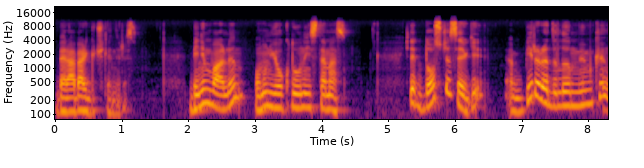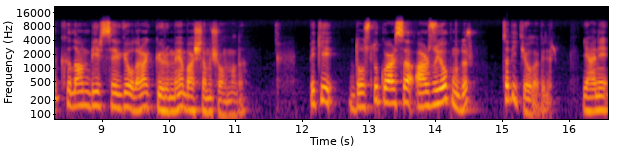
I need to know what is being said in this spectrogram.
beraber güçleniriz. Benim varlığım onun yokluğunu istemez. İşte dostça sevgi bir aradılığı mümkün kılan bir sevgi olarak görünmeye başlamış olmalı. Peki dostluk varsa arzu yok mudur? Tabii ki olabilir. Yani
